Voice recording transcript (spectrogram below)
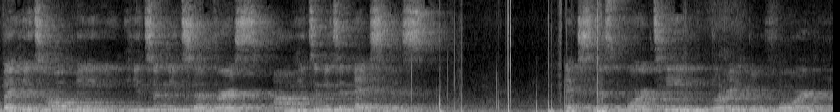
But he told me, he took me to verse, um, he took me to Exodus. Exodus 14, 3 through 4.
